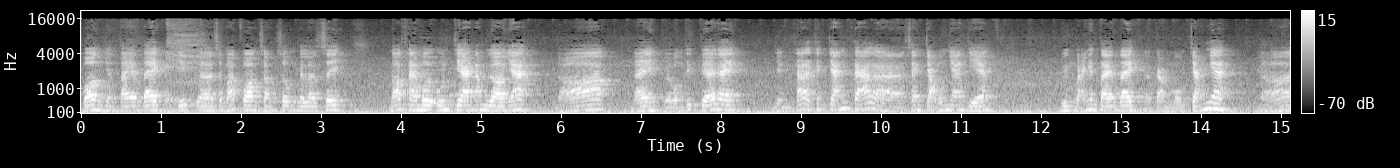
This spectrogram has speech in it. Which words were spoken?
Vâng trên tay em đây một chiếc uh, smartphone Samsung Galaxy Note 20 Ultra 5G nha. Đó đây về phần thiết kế đây nhìn khá là chắc chắn khá là sang trọng luôn nha anh chị em. Phiên bản trên tay em đây là cầm màu trắng nha. Đó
